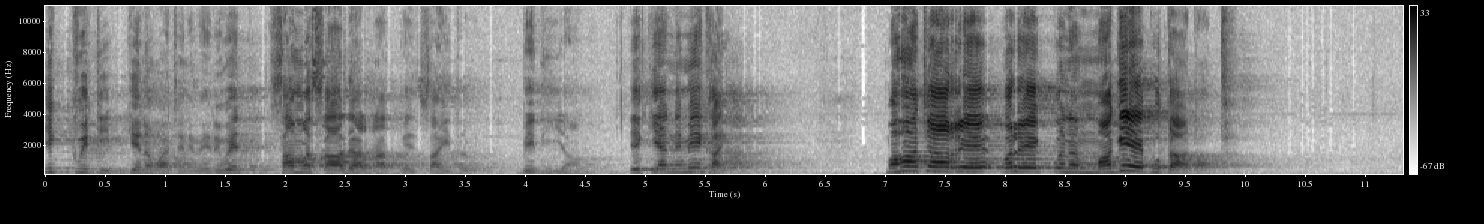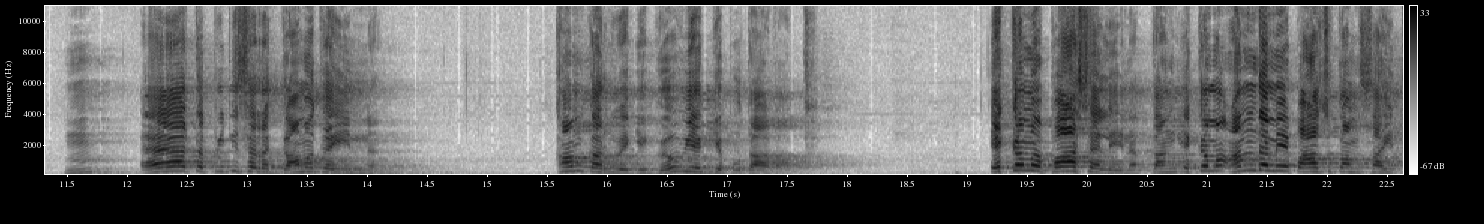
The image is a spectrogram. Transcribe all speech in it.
ඉක්විටි කියන වචනේ වෙනුවෙන් සම සාධාරණත්වයේ සහිතව බෙදී යාම. ඒ කියන්නේ මේකයි. මහාචාර්යවරයෙක් වන මගේ පුතාටත් ඈත පිටිසර ගමක ඉන්න කම්කරුවෙක්ගේ ගොවියෙක්ගේ පුතාටත් එකම පාසලේ නැත්නම් එකම අන්දමේ පහසුකම් සහිත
